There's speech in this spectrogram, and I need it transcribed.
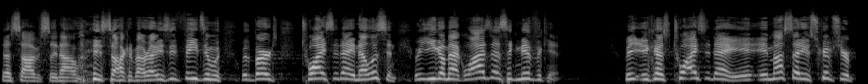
That's obviously not what he's talking about, right? He feeds him with, with birds twice a day. Now listen, you go back, why is that significant? Because twice a day, in my study of Scripture,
